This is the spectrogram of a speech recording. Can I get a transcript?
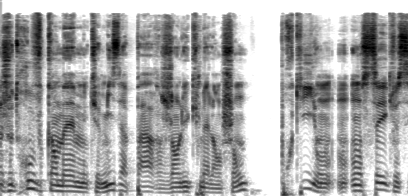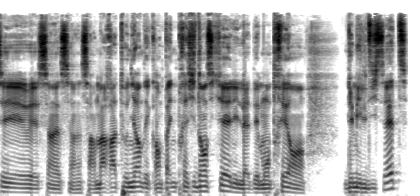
je trouve quand même que, mis à part Jean-Luc Mélenchon, pour qui on, on sait que c'est un, un, un marathonien des campagnes présidentielles, il l'a démontré en 2017,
